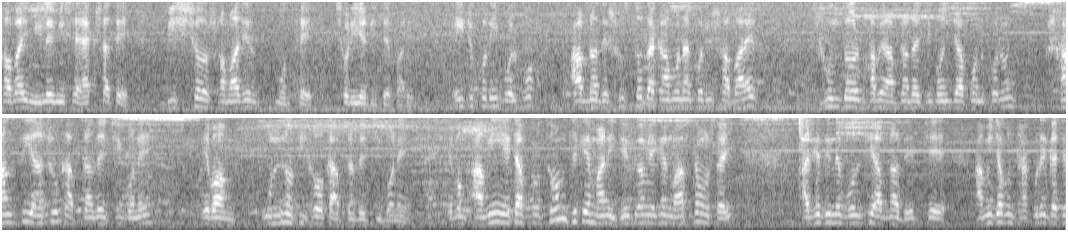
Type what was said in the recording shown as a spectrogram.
সবাই মিলেমিশে একসাথে বিশ্ব সমাজের মধ্যে ছড়িয়ে দিতে পারি। এইটুকুনি বলব। আপনাদের সুস্থতা কামনা করি সবাই। সুন্দরভাবে আপনারা জীবনযাপন করুন। শান্তি আসুক আপনাদের জীবনে এবং উন্নতি হোক আপনাদের জীবনে। এবং আমি এটা প্রথম থেকে মানি, যেহেতু আমি একজন মাস্টারমশাই আজকের দিনে বলছি আপনাদের যে, আমি যখন ঠাকুরের কাছে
